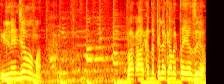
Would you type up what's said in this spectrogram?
Ünleneceğim ama. Bak arkada plakalıkta yazıyor.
